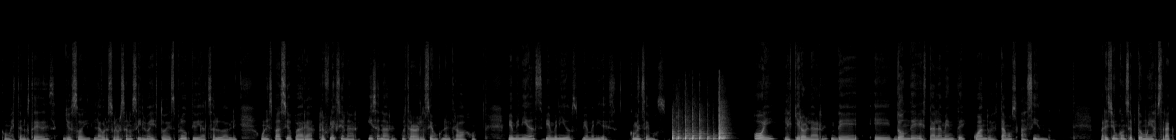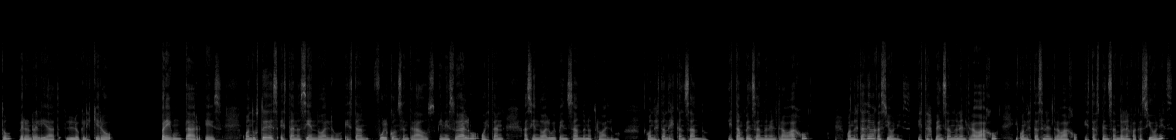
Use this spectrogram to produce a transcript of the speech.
¿cómo están ustedes? Yo soy Laura Solorzano Silva y esto es Productividad Saludable, un espacio para reflexionar y sanar nuestra relación con el trabajo. Bienvenidas, bienvenidos, bienvenides. Comencemos. Hoy les quiero hablar de eh, dónde está la mente cuando estamos haciendo. Parece un concepto muy abstracto, pero en realidad lo que les quiero preguntar es, cuando ustedes están haciendo algo, ¿están full concentrados en eso algo o están haciendo algo y pensando en otro algo? Cuando están descansando, ¿están pensando en el trabajo? Cuando estás de vacaciones, ¿estás pensando en el trabajo? Y cuando estás en el trabajo, ¿estás pensando en las vacaciones?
